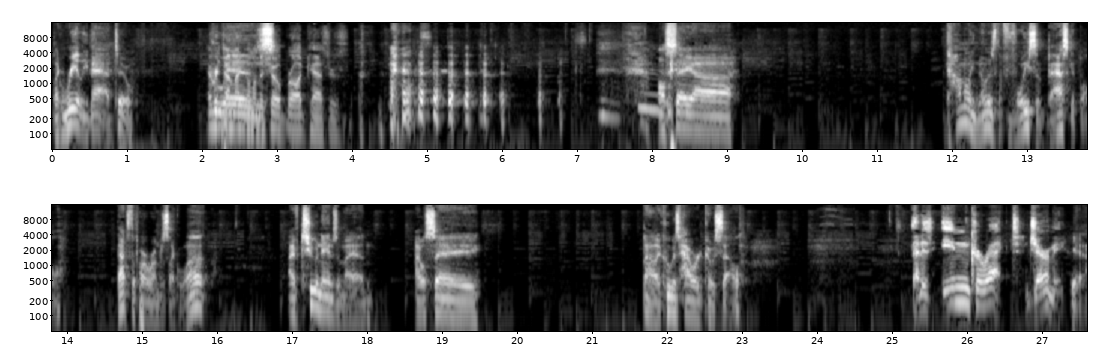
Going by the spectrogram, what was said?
Like, really bad, too. Every who time is... I come on the show, broadcasters. I'll say, uh, commonly known as the voice of basketball. That's the part where I'm just like, what? I have two names in my head. I will say, uh, like, who is Howard Cosell? That is incorrect, Jeremy. Yeah.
